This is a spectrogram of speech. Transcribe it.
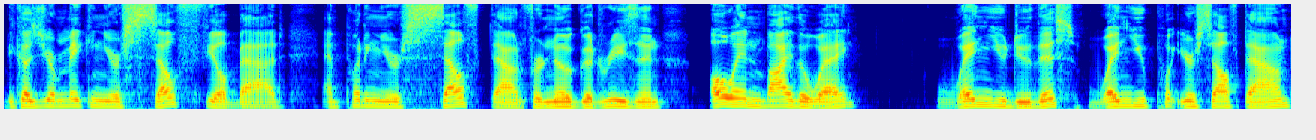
because you're making yourself feel bad and putting yourself down for no good reason. Oh, and by the way, when you do this, when you put yourself down,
